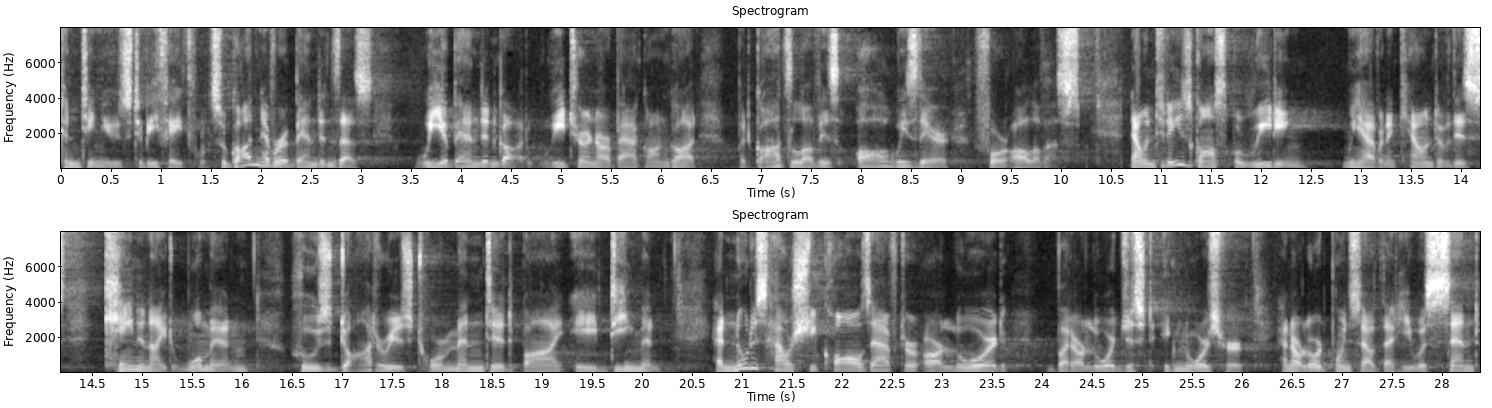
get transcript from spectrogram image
continues to be faithful. So God never abandons us. We abandon God. We turn our back on God. But God's love is always there for all of us. Now, in today's gospel reading, we have an account of this Canaanite woman whose daughter is tormented by a demon. And notice how she calls after our Lord, but our Lord just ignores her. And our Lord points out that he was sent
